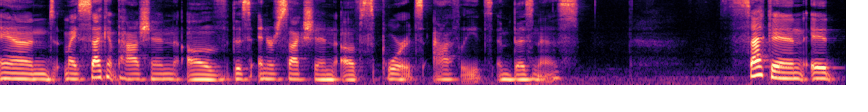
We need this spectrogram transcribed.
and my second passion of this intersection of sports, athletes, and business. Second, it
